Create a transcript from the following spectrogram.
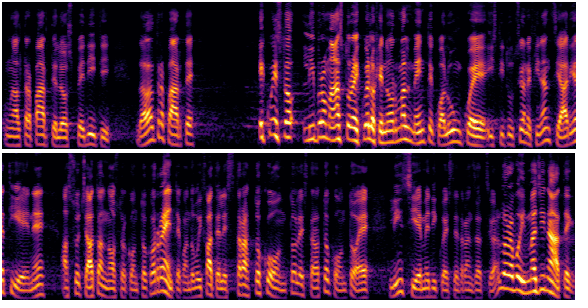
un parte li ho spediti dall'altra parte e questo libro mastro è quello che normalmente qualunque istituzione finanziaria tiene associato al nostro conto corrente. Quando voi fate l'estratto conto, l'estratto conto è l'insieme di queste transazioni. Allora voi immaginate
